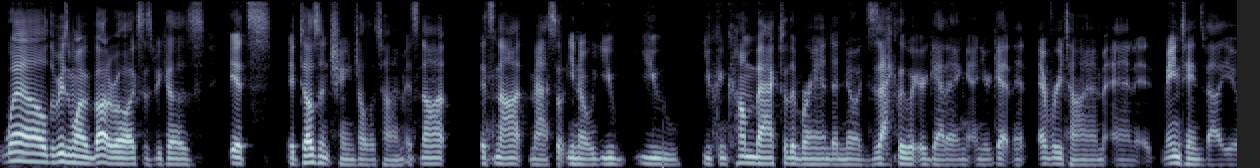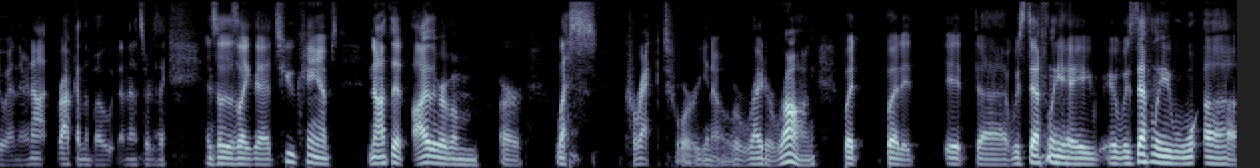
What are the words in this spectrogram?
well, the reason why we bought a Rolex is because it's it doesn't change all the time. It's not it's not massive, you know, you you you can come back to the brand and know exactly what you're getting and you're getting it every time and it maintains value and they're not rocking the boat and that sort of thing. And so there's like the two camps not that either of them are less correct or you know or right or wrong, but but it it uh, was definitely a it was definitely uh,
